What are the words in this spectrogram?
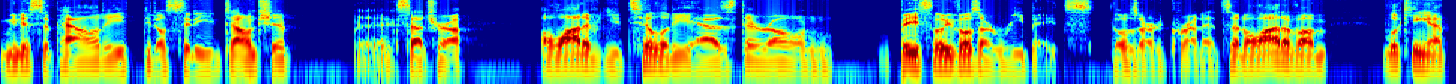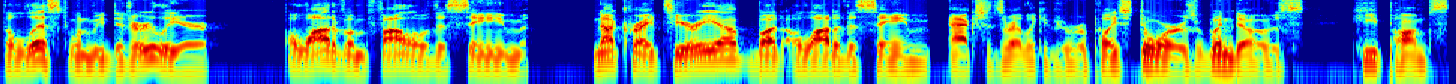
municipality, you know, city, township, etc. A lot of utility has their own. Basically, those are rebates. Those aren't credits, and a lot of them. Looking at the list when we did earlier, a lot of them follow the same, not criteria, but a lot of the same actions, right? Like if you replace doors, windows, heat pumps,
